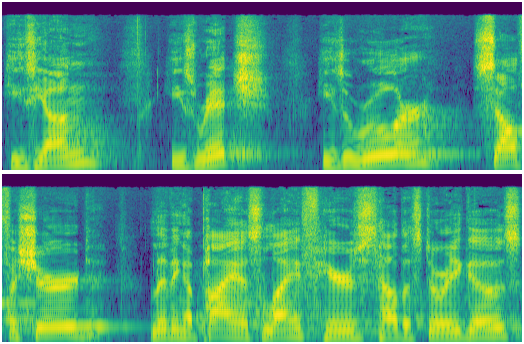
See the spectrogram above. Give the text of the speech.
He's young, he's rich, he's a ruler, self assured, living a pious life. Here's how the story goes.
